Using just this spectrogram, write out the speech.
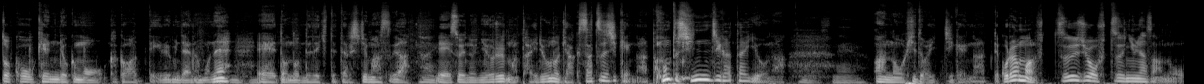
とこう権力も関わっているみたいなのもね、えーどんどん出てきてたりしてますが、えーそういうのによる、まあ、大量の虐殺事件があって本当信じがたいような。ね。あのひどい事件があってこれはまあ通常普通に皆さんあの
